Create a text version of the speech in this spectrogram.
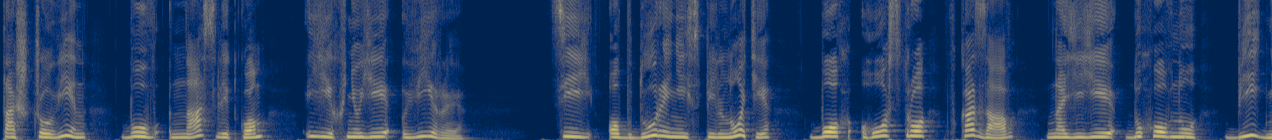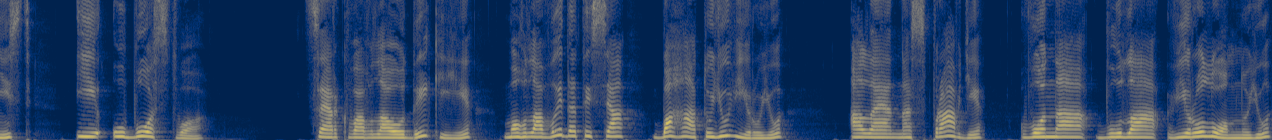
та що він був наслідком їхньої віри. Цій обдуреній спільноті Бог гостро вказав на її духовну бідність і убоство. Церква в Лаодикії могла видатися багатою вірою, але насправді вона була віроломною,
